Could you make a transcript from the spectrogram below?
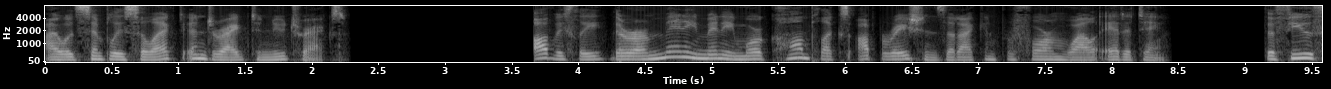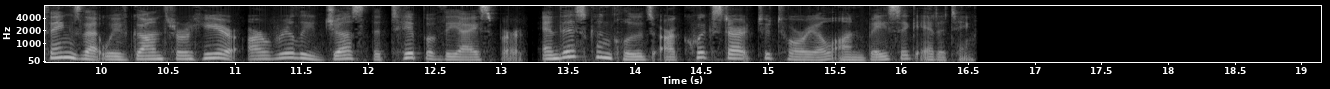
I would simply select and drag to new tracks. Obviously, there are many, many more complex operations that I can perform while editing. The few things that we've gone through here are really just the tip of the iceberg, and this concludes our quick start tutorial on basic editing.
